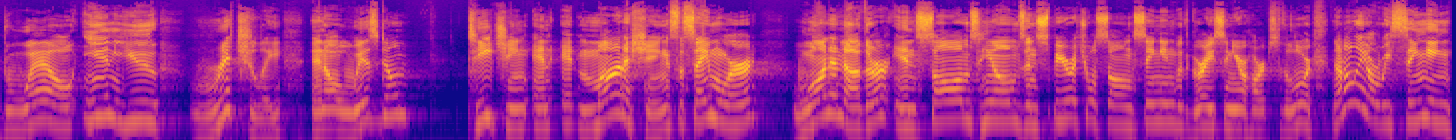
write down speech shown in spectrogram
dwell in you richly in all wisdom, teaching, and admonishing. It's the same word one another in psalms, hymns, and spiritual songs, singing with grace in your hearts to the Lord. Not only are we singing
